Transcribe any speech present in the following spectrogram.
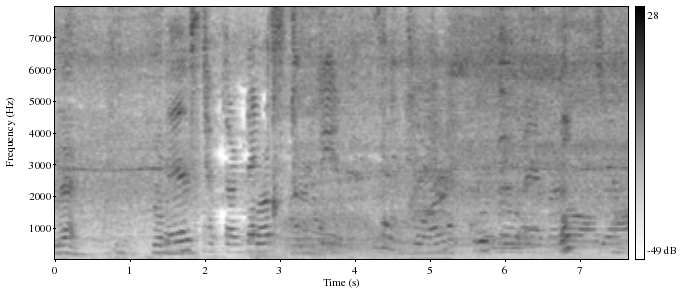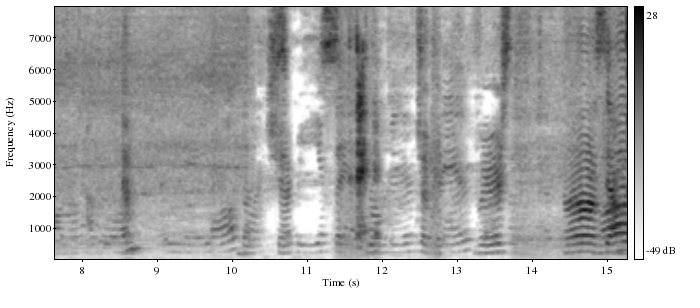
Romans chapter 10 verse 13. For whosoever M. chapter verse. Ah, siamo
